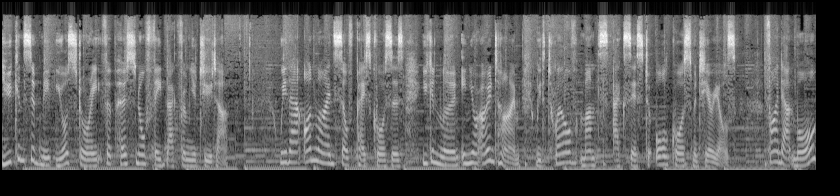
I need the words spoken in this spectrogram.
you can submit your story for personal feedback from your tutor. With our online self paced courses, you can learn in your own time with 12 months access to all course materials. Find out more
